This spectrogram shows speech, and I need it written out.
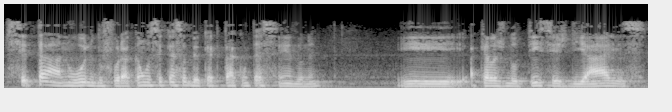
você está no olho do furacão, você quer saber o que é está acontecendo, né? E aquelas notícias diárias,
